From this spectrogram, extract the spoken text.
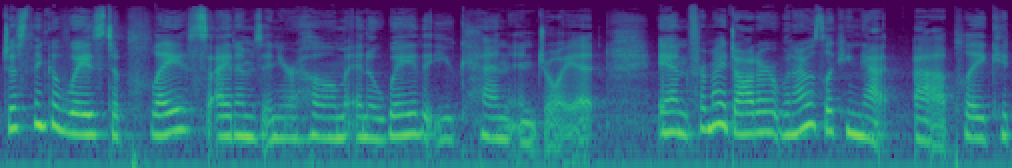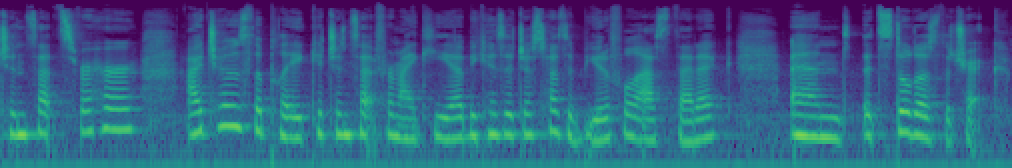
Just think of ways to place items in your home in a way that you can enjoy it. And for my daughter, when I was looking at uh, play kitchen sets for her, I chose the play kitchen set from IKEA because it just has a beautiful aesthetic and it still does the trick.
